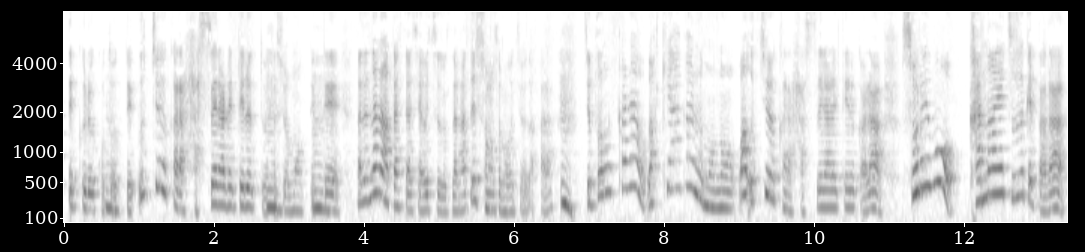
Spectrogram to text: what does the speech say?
ってくることって、宇宙から発せられてるって私は思ってて、なぜなら私たちは宇宙とつながってそもそも宇宙だから、うん。自分から湧き上がるものは宇宙から発せられてるからそれを叶え続けたら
